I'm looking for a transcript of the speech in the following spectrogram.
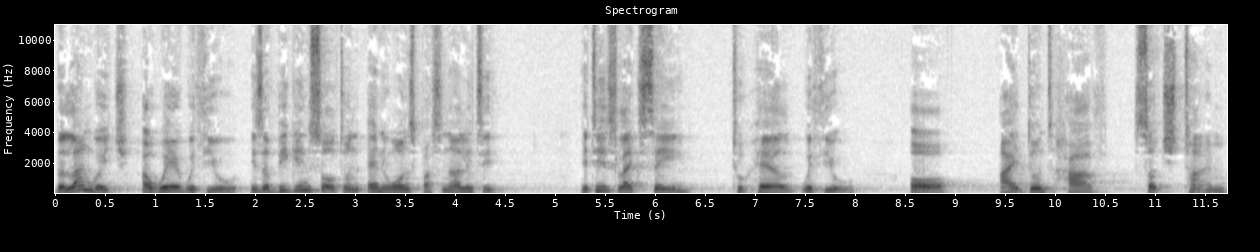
The language, away with you, is a big insult on anyone's personality. It is like saying, to hell with you, or I don't have such time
